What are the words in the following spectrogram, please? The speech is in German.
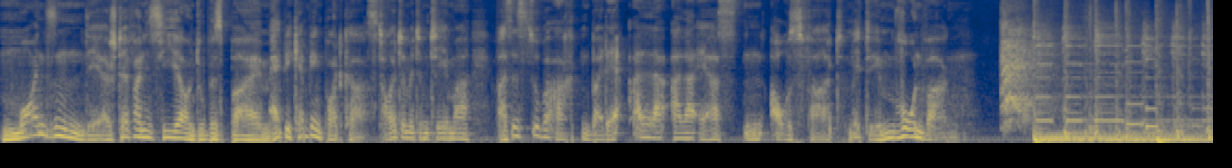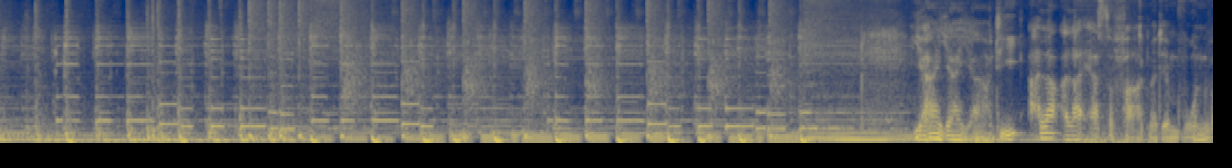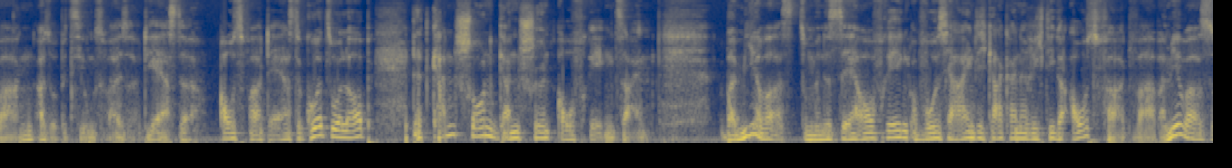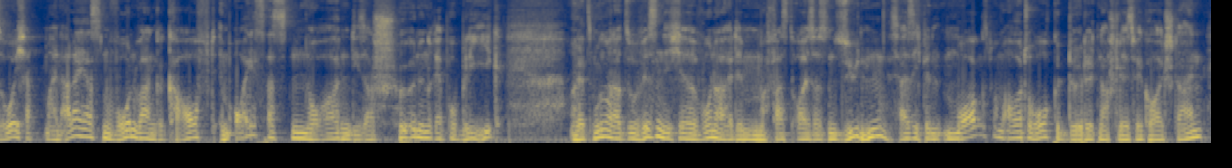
Moinsen, der Stefan ist hier und du bist beim Happy Camping Podcast. Heute mit dem Thema, was ist zu beachten bei der aller, allerersten Ausfahrt mit dem Wohnwagen? Ja, ja, ja, die aller, allererste Fahrt mit dem Wohnwagen, also beziehungsweise die erste Ausfahrt, der erste Kurzurlaub, das kann schon ganz schön aufregend sein. Bei mir war es zumindest sehr aufregend, obwohl es ja eigentlich gar keine richtige Ausfahrt war. Bei mir war es so, ich habe meinen allerersten Wohnwagen gekauft im äußersten Norden dieser schönen Republik und jetzt muss man dazu wissen, ich äh, wohne halt im fast äußersten Süden. Das heißt, ich bin morgens beim Auto hochgedödelt nach Schleswig-Holstein,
